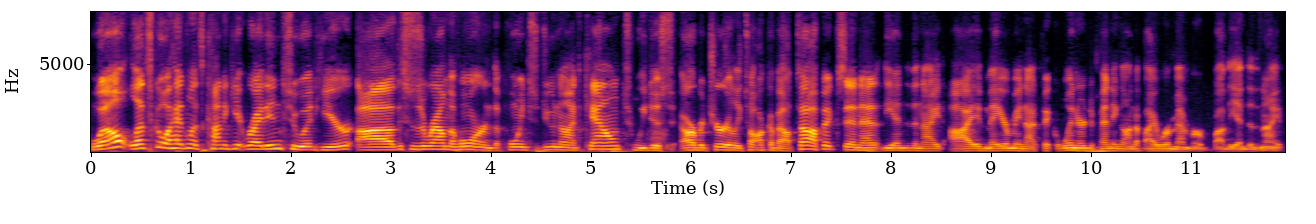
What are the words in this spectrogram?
Well, let's go ahead and let's kind of get right into it here. Uh, this is around the horn. The points do not count. We just arbitrarily talk about topics, and at the end of the night, I may or may not pick a winner depending on if I remember by the end of the night.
